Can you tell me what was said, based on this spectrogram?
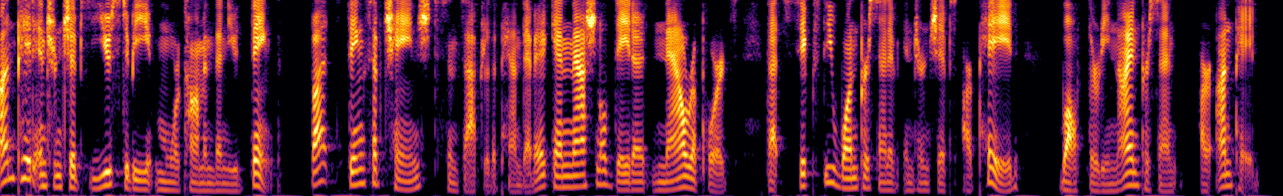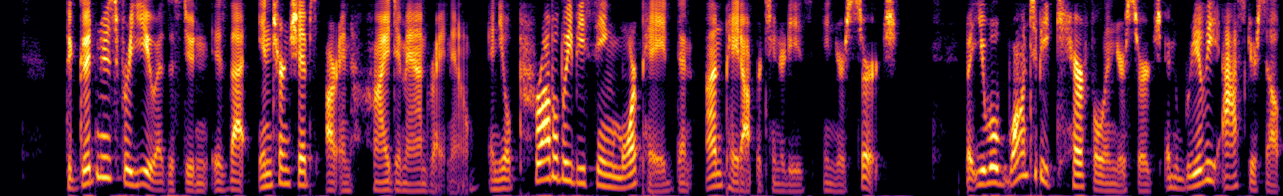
Unpaid internships used to be more common than you'd think, but things have changed since after the pandemic, and national data now reports that 61% of internships are paid, while 39% are unpaid. The good news for you as a student is that internships are in high demand right now, and you'll probably be seeing more paid than unpaid opportunities in your search. But you will want to be careful in your search and really ask yourself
